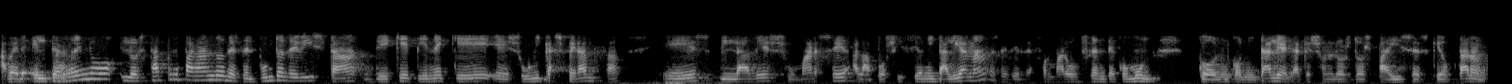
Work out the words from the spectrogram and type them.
A ver, el terreno lo está preparando desde el punto de vista de que tiene que eh, su única esperanza es la de sumarse a la posición italiana, es decir, de formar un frente común con, con, Italia, ya que son los dos países que optaron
